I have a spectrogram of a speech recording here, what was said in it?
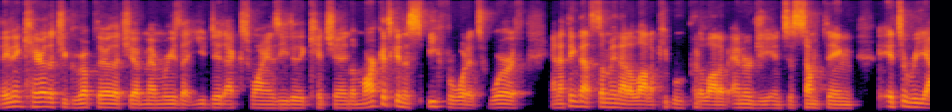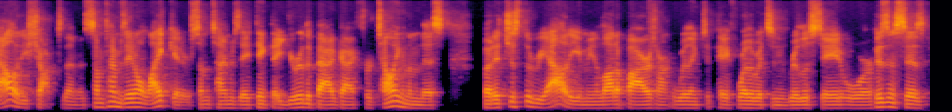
They didn't care that you grew up there, that you have memories that you did X, Y, and Z to the kitchen. The market's going to speak for what it's worth. And I think that's something that a lot of people who put a lot of energy into something, it's a reality shock to them. And sometimes they don't like it, or sometimes they think that you're the bad guy for telling them this but it's just the reality. I mean, a lot of buyers aren't willing to pay for whether it's in real estate or businesses,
